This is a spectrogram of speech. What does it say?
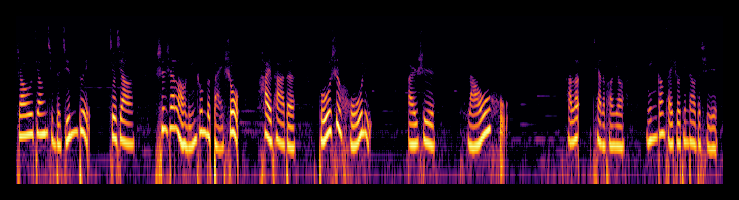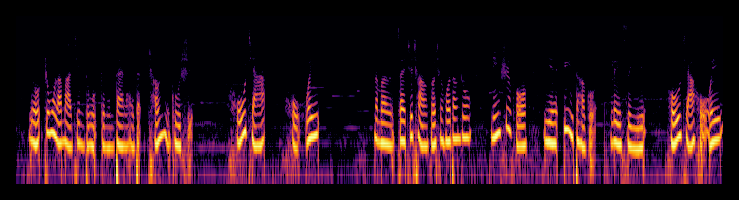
昭将军的军队，就像深山老林中的百兽害怕的不是狐狸。而是老虎。好了，亲爱的朋友，您刚才收听到的是由珠穆朗玛禁毒给您带来的成语故事“狐假虎威”。那么，在职场和生活当中，您是否也遇到过类似于“狐假虎威”、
